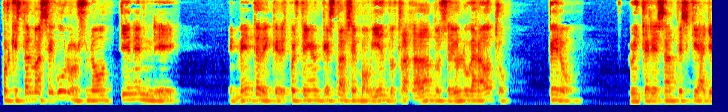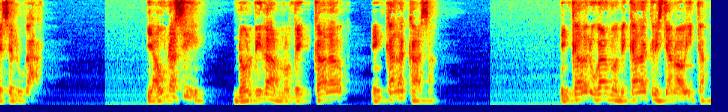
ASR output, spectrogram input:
porque están más seguros, no tienen eh, en mente de que después tengan que estarse moviendo, trasladándose de un lugar a otro. Pero lo interesante es que haya ese lugar. Y aún así, no olvidarnos de cada, en cada casa, en cada lugar donde cada cristiano habita,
